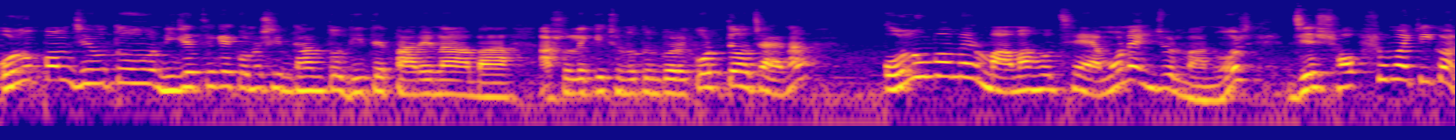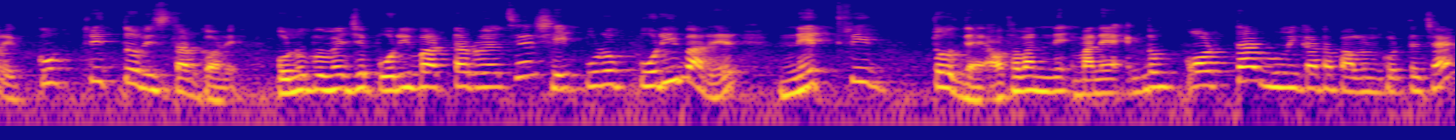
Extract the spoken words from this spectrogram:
অনুপম যেহেতু নিজে থেকে কোনো সিদ্ধান্ত দিতে পারে না বা আসলে কিছু নতুন করে করতেও চায় না, অনুপমের মামা হচ্ছে এমন একজন মানুষ যে সব সময় কি করে? কর্তৃত্ব বিস্তার করে। অনুপমের যে পরিবারটা রয়েছে, সেই পুরো পরিবারের নেতৃত্ব দেয় অথবা মানে একদম কর্তার ভূমিকাটা পালন করতে চায়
